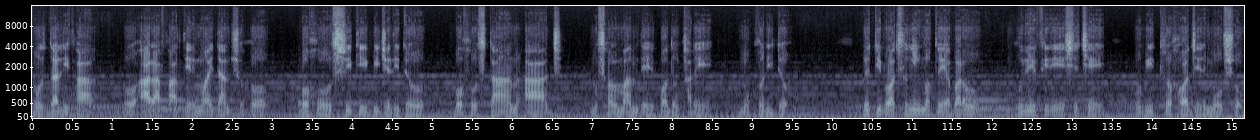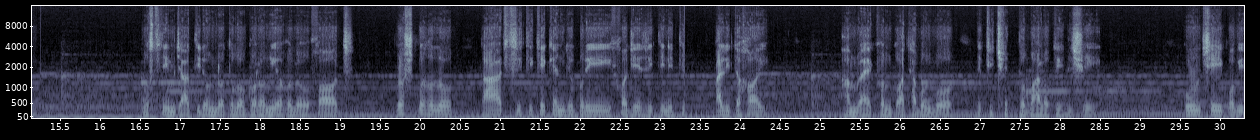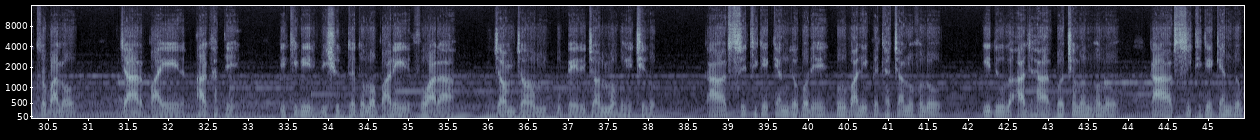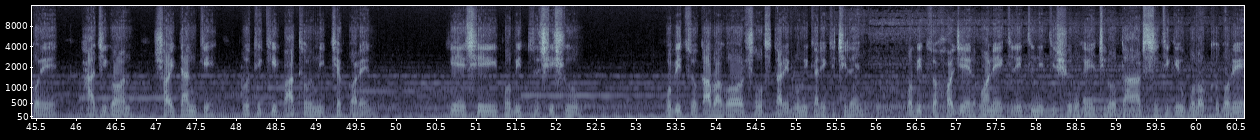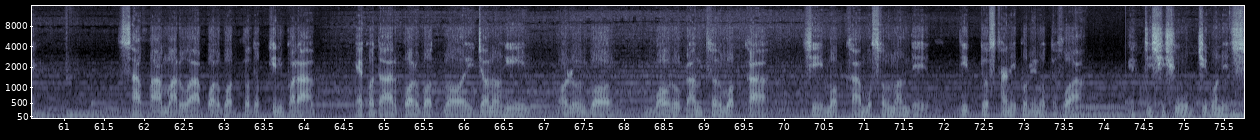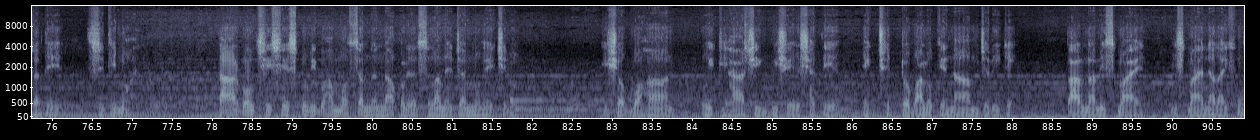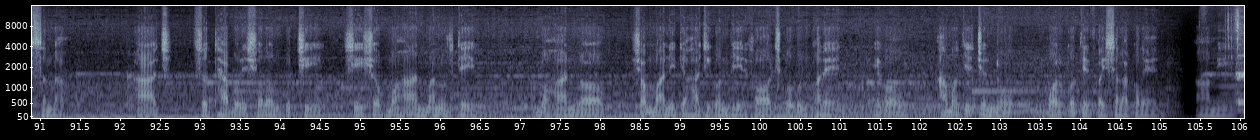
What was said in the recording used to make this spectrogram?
মুজদালিফা ও আরাফাতের ময়দান সহ বহু স্মৃতি বিজড়িত বহু স্থান আজ মুসলমানদের পদভারে মুখরিত। প্রতি বছরের মতো এবারও ঘুরে ফিরে এসেছে পবিত্র হজের মৌসুম। মুসলিম জাতির অন্যতম করণীয় হলো হজ। প্রশ্ন হলো তার স্মৃতিকে কেন্দ্র করে এই হজের রীতিনীতি পালিত হয়? আমরা এখন কথা বলব একটি ছোট্ট বালকের বিষয়ে। কোন সেই পবিত্র বালক যার পায়ের আঘাতে পৃথিবীর বিশুদ্ধতম পানির ফোয়ারা জমজম কূপের জন্ম হয়েছিল? কার স্মৃতিকে কেন্দ্র করে কোরবানি প্রথা চালু হলো? ঈদুল আজহার প্রচলন হলো? কার স্মৃতিকে কেন্দ্র করে হাজিগণ শয়তানকে প্রতীকী পাথর নিক্ষেপ করেন? কে সেই পবিত্র শিশু পবিত্র কাবাগর সংস্কারে ভূমিকা রেখেছিলেন। পবিত্র হজের অনেক রীতিনীতি শুরু হয়েছিল তার স্মৃতিকে উপলক্ষ করে। সাফা মারোয়া পর্বত প্রদক্ষিণ করা একদার পর্বতময়, জনহীন, অনুর্বর, বড় প্রান্তর মক্কা, সেই মক্কা মুসলমানদের তীর্থস্থানে পরিণত হওয়া একটি শিশুর জীবনের সাথে স্মৃতিময়। তার বংশী শেষ নবী মোহাম্মদ সাল্লাহ সাল্লামের জন্ম হয়েছিল। এসব মহান, ঐতিহাসিক বিষয়ের সাথে এক ছোট্ট বালকের নাম জড়িত। তার নাম ইসমাইল ইসমাইল আলাই আলাইসাল্লাম আজ শ্রদ্ধা বলে স্মরণ করছি সেই সব মহান মানুষদের। মহান রব, সম্মানিত হাজিগণদের হজ কবুল করেন এবং আমাদের জন্য বরকতের ফয়সলা করেন। আমিন।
